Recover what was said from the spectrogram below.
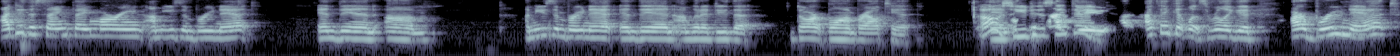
I do the same thing, Maureen. I'm using brunette and then um I'm using brunette and then I'm gonna do the dark blonde brow tint. Oh, and so you do the same I thing. Do, I think it looks really good. Our brunette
